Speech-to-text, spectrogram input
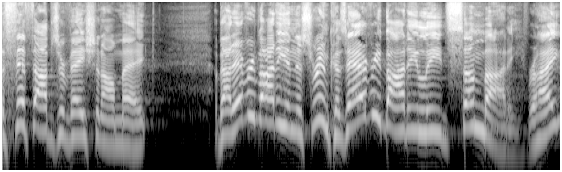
The fifth observation I'll make about everybody in this room, because everybody leads somebody, right?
